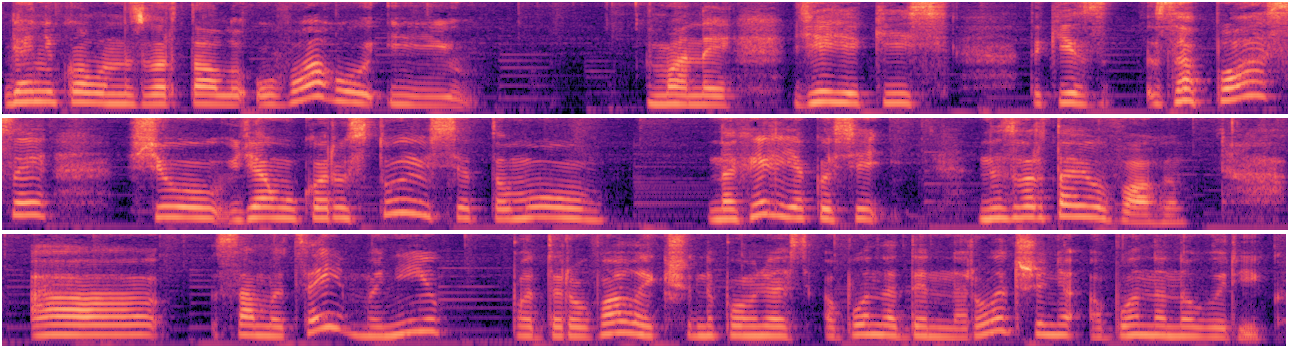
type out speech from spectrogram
Я ніколи не звертала увагу, і в мене є якісь такі запаси, що я йому користуюся, тому на гель якось не звертаю уваги. А саме цей мені подарувала, якщо не помиляюсь, або на день народження, або на Новий рік.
